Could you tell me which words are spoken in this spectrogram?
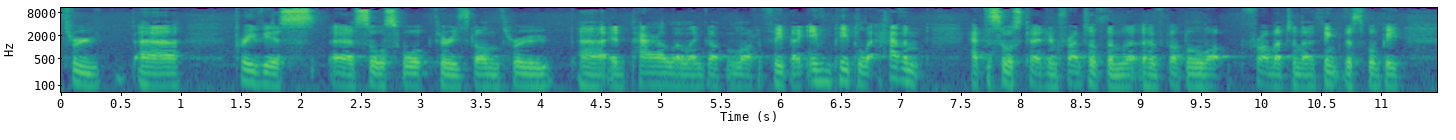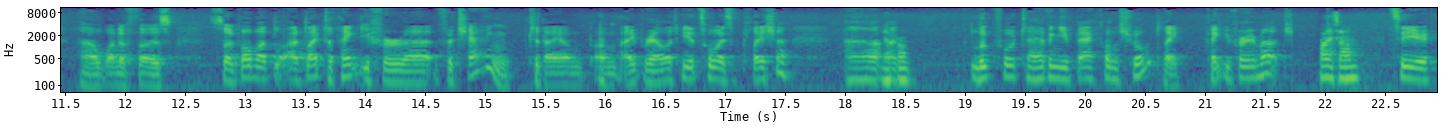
through uh, previous uh, source walkthroughs, gone through uh, in parallel and gotten a lot of feedback. Even people that haven't had the source code in front of them that have gotten a lot from it. And I think this will be uh, one of those. So, Bob, I'd, I'd like to thank you for uh, for chatting today on, on Ape Reality. It's always a pleasure. Uh, No. Look forward to having you back on shortly. Thank you very much. Bye, Tom. See you.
